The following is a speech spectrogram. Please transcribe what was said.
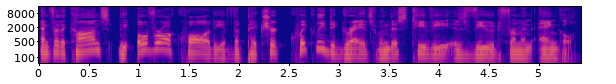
And for the cons, the overall quality of the picture quickly degrades when this TV is viewed from an angle.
